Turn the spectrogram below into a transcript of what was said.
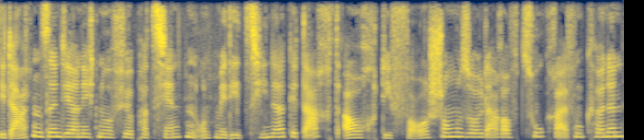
Die Daten sind ja nicht nur für Patienten und Mediziner gedacht, auch die Forschung soll darauf zugreifen können.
